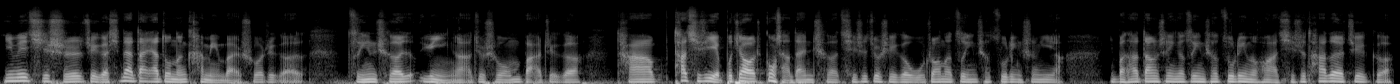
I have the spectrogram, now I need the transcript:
因为其实这个现在大家都能看明白，说这个自行车运营啊，就是我们把这个它它其实也不叫共享单车，其实就是一个无装的自行车租赁生意啊。你把它当成一个自行车租赁的话，其实它的这个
